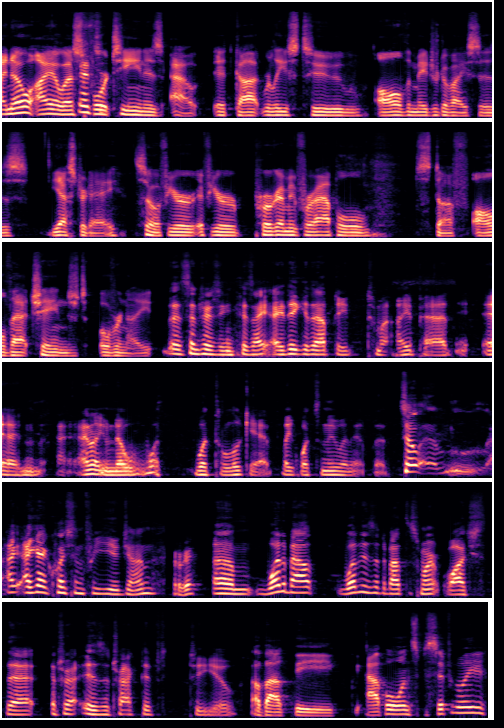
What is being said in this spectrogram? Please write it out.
I know iOS It's- 14 is out. It got released to all the major devices yesterday. So if you're if you're programming for Apple stuff, all that changed overnight. That's interesting because I, I did get an update to my iPad, and I I don't even know what what to look at, like what's new in it. But so uh, I, I got a question for you, John. okay. Um, what about what is it about the smartwatch that attra- is attractive to you? About the Apple one specifically,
